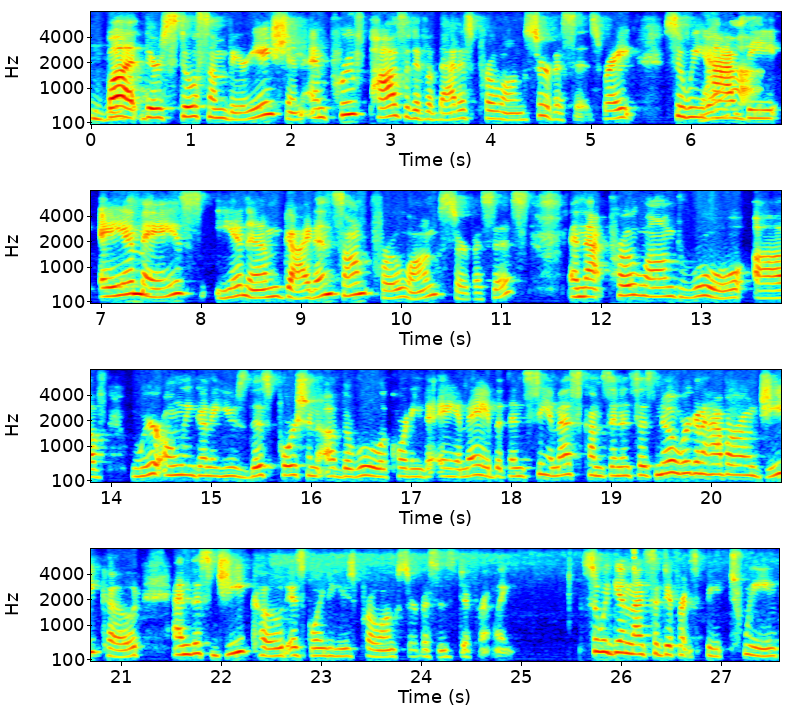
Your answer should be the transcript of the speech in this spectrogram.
Mm-hmm. But there's still some variation, and proof positive of that is prolonged services, right? So we yeah. have the AMA's E&M guidance on prolonged services, and that prolonged rule of we're only going to use this portion of the rule according to AMA, but then CMS comes in and says, no, we're going to have our own G code, and this G code is going to use prolonged services differently. So again, that's the difference between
